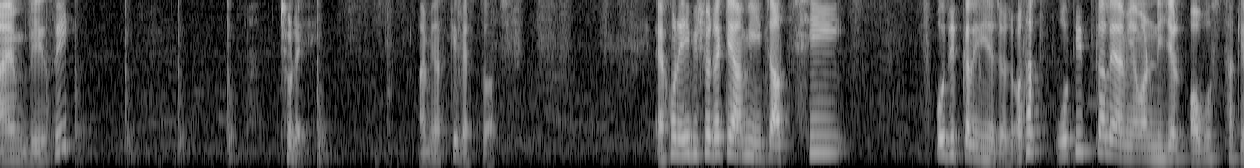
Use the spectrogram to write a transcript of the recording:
I am busy today আমি আজকে ব্যস্ত আছি। এখন এই বিষয়টাকে আমি চাচ্ছি অতীতকালে নিয়ে যাওয়া অর্থাৎ অতীতকালে আমি আমার নিজের অবস্থাকে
